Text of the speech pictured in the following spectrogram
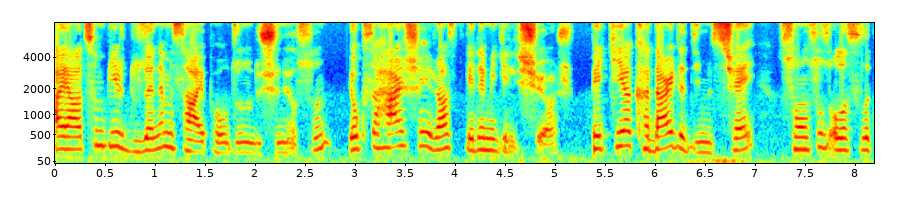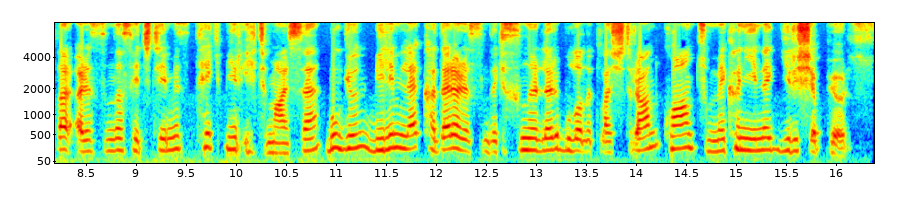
Hayatın bir düzene mi sahip olduğunu düşünüyorsun? Yoksa her şey rastgele mi gelişiyor? Peki ya kader dediğimiz şey sonsuz olasılıklar arasında seçtiğimiz tek bir ihtimalse? Bugün bilimle kader arasındaki sınırları bulanıklaştıran kuantum mekaniğine giriş yapıyoruz.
